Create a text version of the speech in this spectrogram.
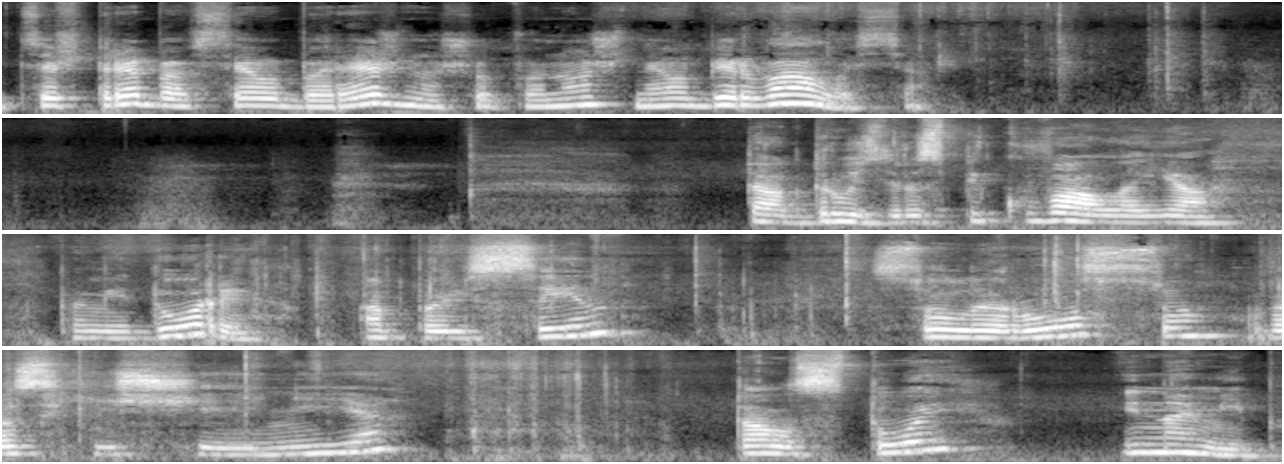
І це ж треба все обережно, щоб воно ж не обірвалося. Так, друзі, розпікувала я помідори, апельсин, солероссо, восхищення, толстой і наміб.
